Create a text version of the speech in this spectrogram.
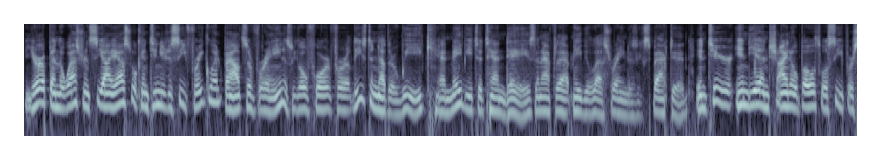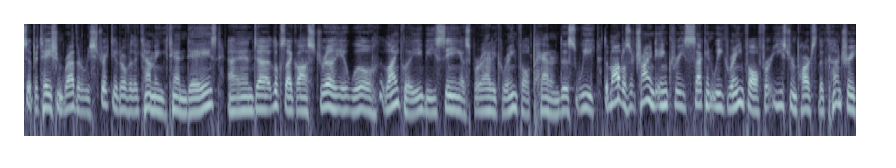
Europe and the western CIS will continue to see frequent bouts of rain as we go forward for at least another week and maybe to 10 days, and after that, maybe less rain is expected. Interior India and China both will see precipitation rather restricted over the coming 10 days, and uh, it looks like Australia will likely be seeing a sporadic rainfall pattern this week. The models are trying to increase second week rainfall for eastern parts of the country,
